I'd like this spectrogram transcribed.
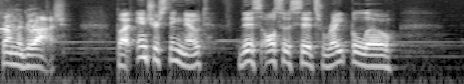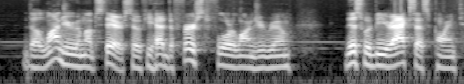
from the garage. But interesting note, this also sits right below the laundry room upstairs. So if you had the first floor laundry room, this would be your access point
